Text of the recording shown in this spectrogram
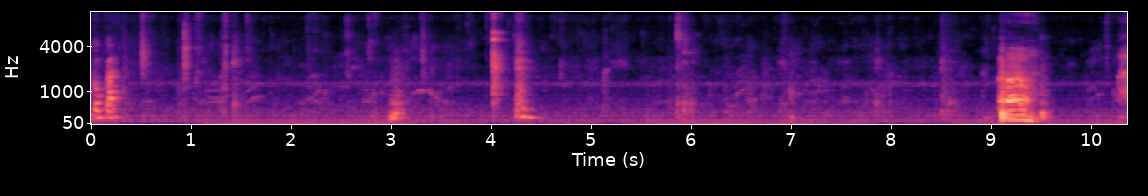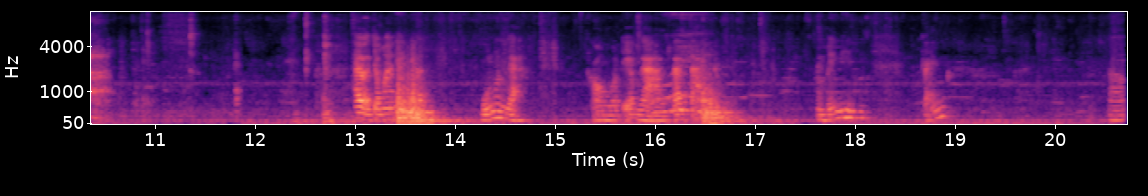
cạn cốc cắt à, hai vợ chồng ăn hết gần bốn con gà. Còn một em gà tan tan mấy miếng cánh. Đó.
